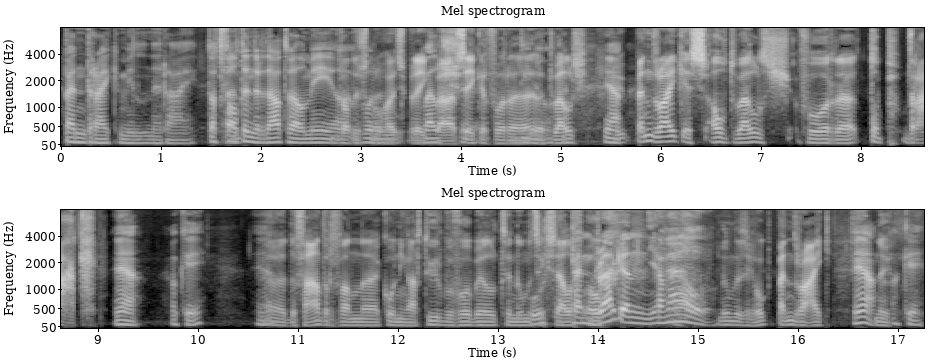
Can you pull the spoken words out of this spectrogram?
Pendraik Milnerai. Dat valt inderdaad wel mee. Dat is nog uitspreekbaar, zeker voor uh, het Welsh. Ja. Is oud-Welsh voor uh, topdraak. Ja, oké. Ja. Uh, de vader van uh, koning Arthur bijvoorbeeld noemde zichzelf Pendragon, ook... jawel. Noemde zich ook Pendraik. Ja, oké. Okay.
